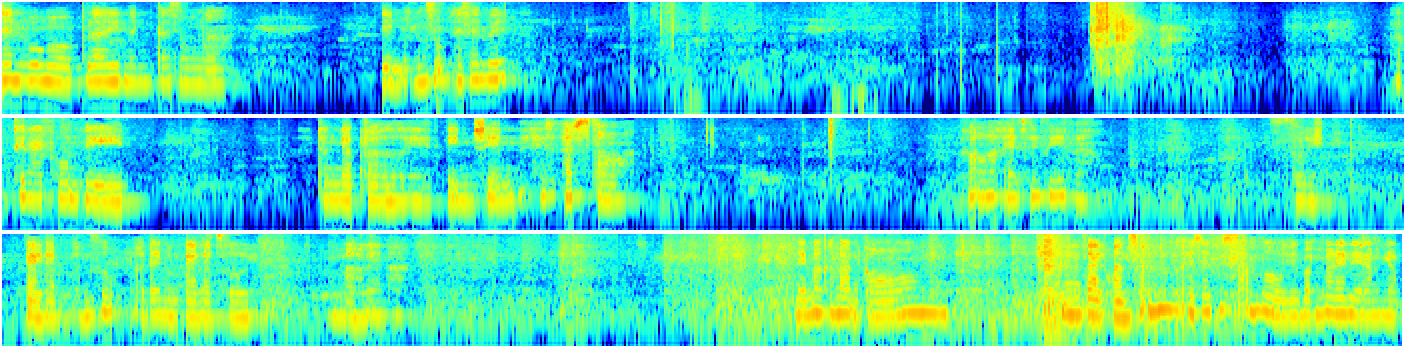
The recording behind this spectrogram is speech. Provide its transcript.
Trên Google Play mình ta dùng uh, tìm ứng dụng SSVIT hoặc trên iPhone thì đăng nhập vào rồi tìm trên App Store. Gõ SSVIT vào. Rồi cài đặt ứng dụng. Ở đây mình cài đặt rồi. Mở lên thôi. Nếu mà các bạn có tài khoản sẵn SSVIT sẵn rồi thì bấm vào đây để đăng nhập.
